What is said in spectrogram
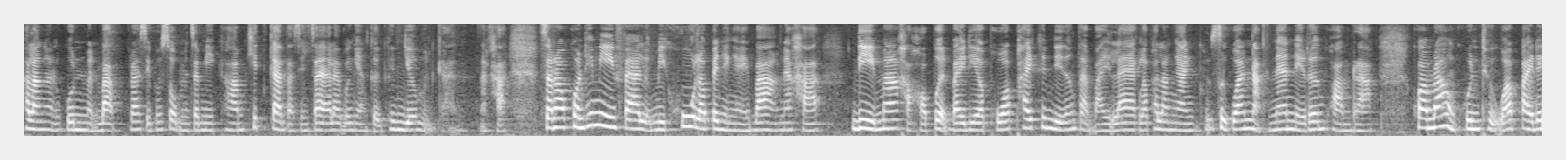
พลังงานของคุณเหมือนแบบราศีพฤษภมันจะมีความคิดการตัดสินใจอะไรบางอย่างเกิดขึ้นเยอะเหมือนกันนะคะสำหรับคนที่มีแฟนหรือมีคู่แล้วเป็นยังไงบ้างนะคะ ดีมากค่ะขอเปิดใบเดียวเพราะว่าไพ่ขึ้นดีตั้งแต่ใบแรก แล้วพลังงานรู้สึกว่าหนักแน่นในเรื่องความรัก ความรักของคุณถือว่าไปได้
